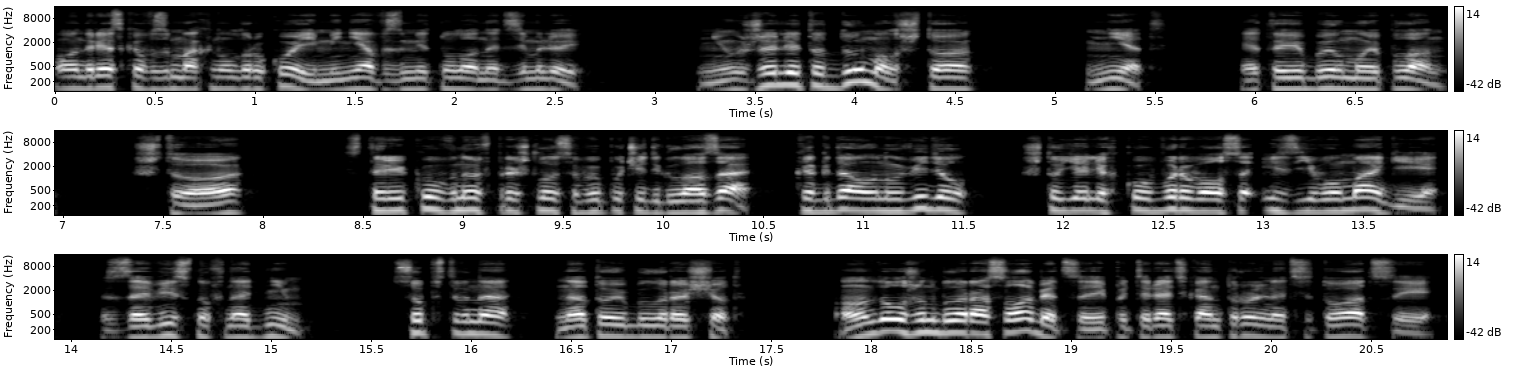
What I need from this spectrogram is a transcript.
Он резко взмахнул рукой, и меня взметнуло над землей. Неужели ты думал, что... Нет, это и был мой план. Что? Старику вновь пришлось выпучить глаза, когда он увидел, что я легко вырвался из его магии, зависнув над ним. Собственно, на то и был расчет. Он должен был расслабиться и потерять контроль над ситуацией.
